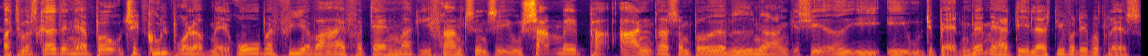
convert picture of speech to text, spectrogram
Og du har skrevet den her bog til guldbryllup med Europa, fire veje for Danmark i fremtidens EU, sammen med et par andre, som både er vidne og engageret i EU-debatten. Hvem er det? Lad os lige få det på plads.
